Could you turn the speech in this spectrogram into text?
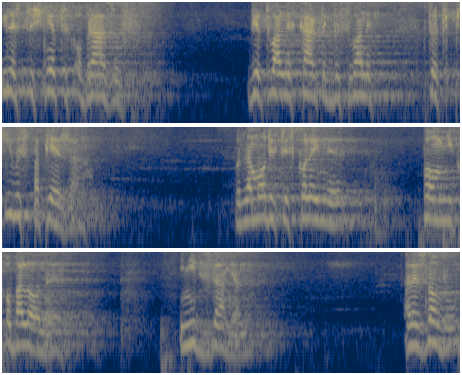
ileż prześmiewczych obrazów, wirtualnych kartek wysyłanych, które kpiły z papieża. Bo dla młodych to jest kolejny pomnik obalony i nic w zamian. Ale znowu,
